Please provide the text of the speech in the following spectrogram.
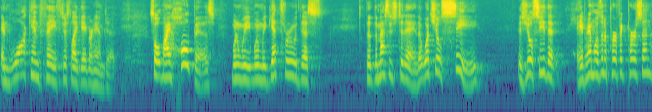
and walk in faith just like Abraham did. So, my hope is when we, when we get through this, the, the message today, that what you'll see is you'll see that Abraham wasn't a perfect person.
